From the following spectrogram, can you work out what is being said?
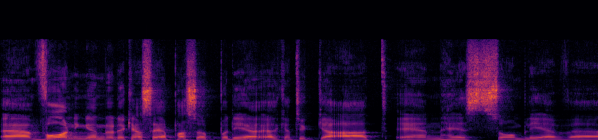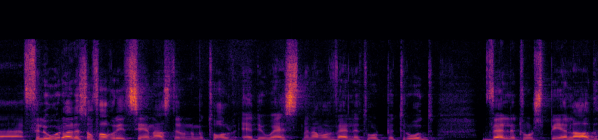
Eh, varningen, det kan jag säga, passa upp på det. Jag kan tycka att en häst som blev eh, förlorade som favorit senast, det var nummer 12 Eddie West, men han var väldigt hårt betrodd, väldigt hårt spelad.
